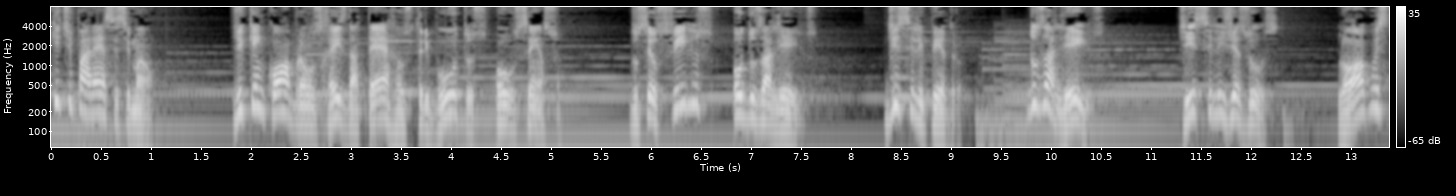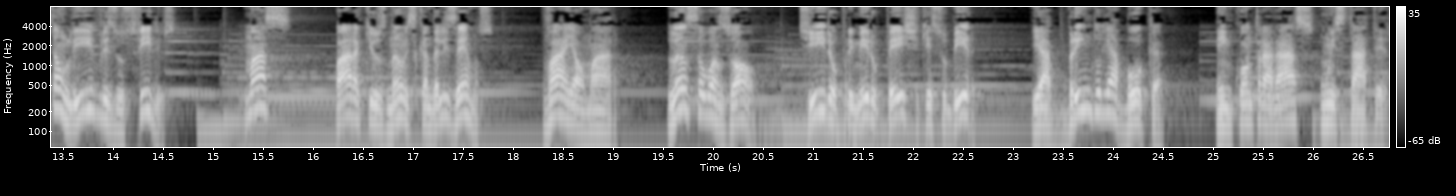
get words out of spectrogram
Que te parece, Simão? De quem cobram os reis da terra os tributos ou o censo? Dos seus filhos ou dos alheios? Disse-lhe Pedro: Dos alheios. Disse-lhe Jesus: Logo estão livres os filhos. Mas, para que os não escandalizemos, vai ao mar, lança o anzol, tira o primeiro peixe que subir e abrindo-lhe a boca, encontrarás um estáter.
